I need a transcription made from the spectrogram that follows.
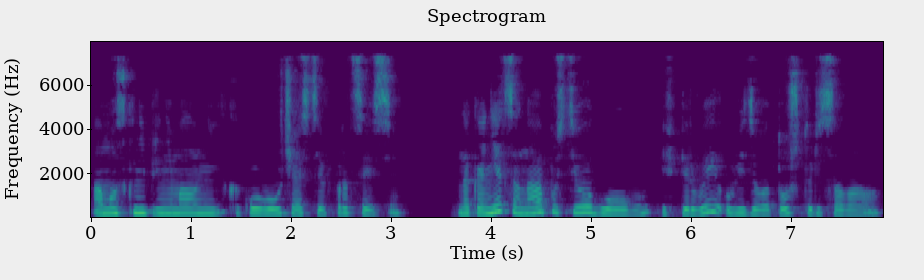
а мозг не принимал никакого участия в процессе. Наконец она опустила голову и впервые увидела то, что рисовала.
